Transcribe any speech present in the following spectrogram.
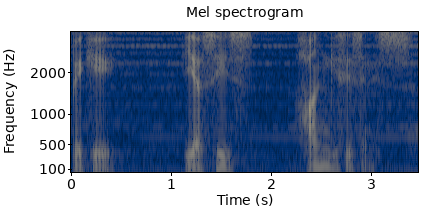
Peki ya siz hangisisiniz?''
